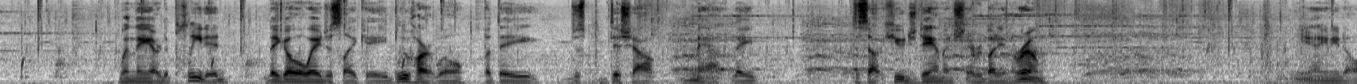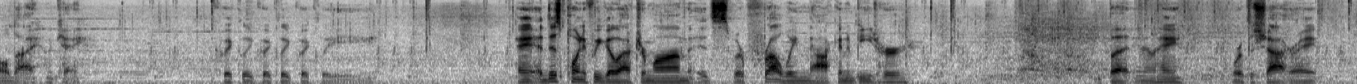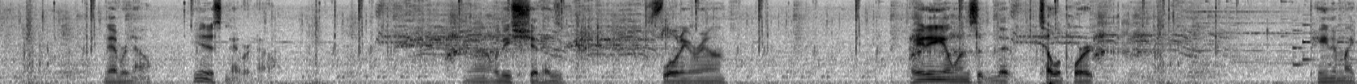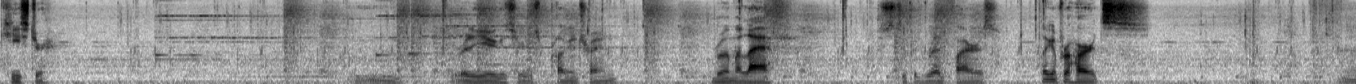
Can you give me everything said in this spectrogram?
when they are depleted, they go away just like a blue heart will, but they just dish out mat. They dish out huge damage to everybody in the room. Yeah, you need to all die. Okay. Quickly, quickly, quickly. And at this point, if we go after mom, it's we're probably not going to beat her. But, you know, hey, worth a shot, right? Never know. You just never know. Know, with these shitheads floating around. I hate any ones that, that teleport. Pain in my keister. Mm, get rid of you because you're just probably going to try and ruin my life. Stupid red fires. Looking for hearts.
